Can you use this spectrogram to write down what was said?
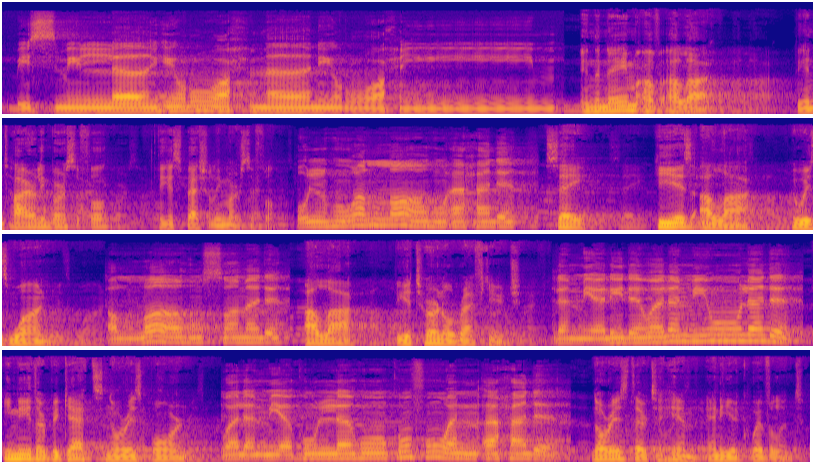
بسم الله الرحمن الرحيم In the name of Allah, the entirely merciful, the especially merciful. قل هو الله أحد Say, He is Allah, who is one. الله الصمد Allah, the eternal refuge. لم يلد ولم يولد He neither begets nor is born, ولم يكن له كفوا أحد nor is there to him any equivalent.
